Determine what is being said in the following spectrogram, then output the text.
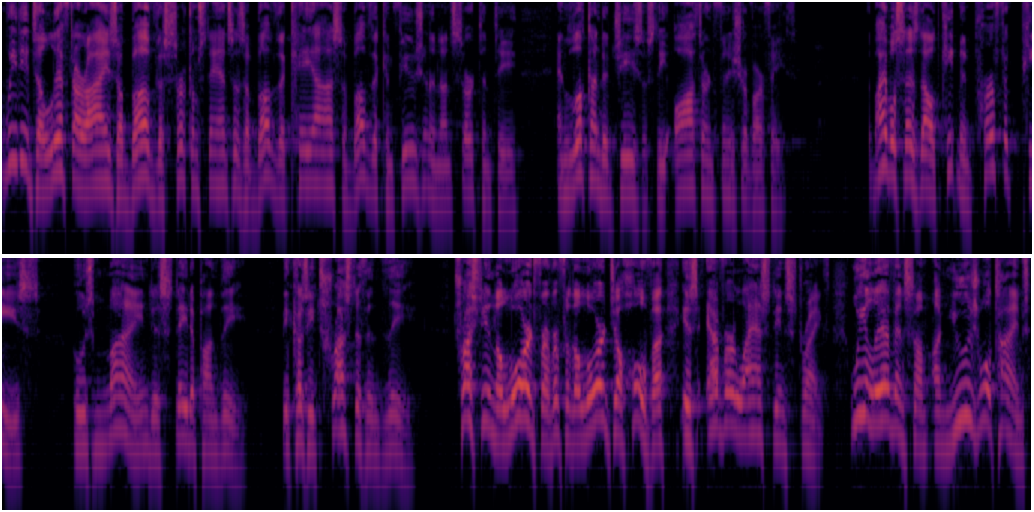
we need to lift our eyes above the circumstances, above the chaos, above the confusion and uncertainty, and look unto Jesus, the author and finisher of our faith. The Bible says, Thou wilt keep him in perfect peace, whose mind is stayed upon thee, because he trusteth in thee. Trust ye in the Lord forever, for the Lord Jehovah is everlasting strength. We live in some unusual times.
